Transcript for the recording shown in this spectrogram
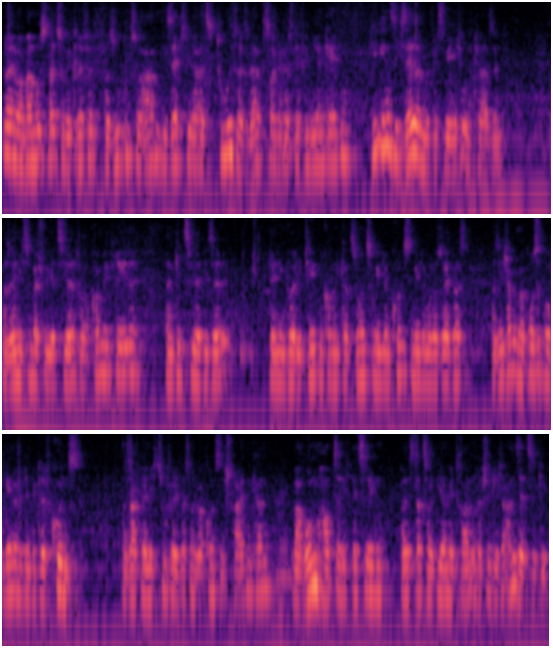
Nein, aber man muss dazu Begriffe versuchen zu haben, die selbst wieder als Tools, als Werkzeuge fürs Definieren gelten, die in sich selber möglichst wenig unklar sind. Also wenn ich zum Beispiel jetzt hier vom Comic rede, dann gibt es wieder diese ständigen Dualitäten, Kommunikationsmedium, Kunstmedium oder so etwas. Also ich habe immer große Probleme mit dem Begriff Kunst. Man sagt ja nicht zufällig, dass man über Kunst nicht streiten kann. Mhm. Warum? Hauptsächlich deswegen, weil es da zwei diametral unterschiedliche Ansätze gibt.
